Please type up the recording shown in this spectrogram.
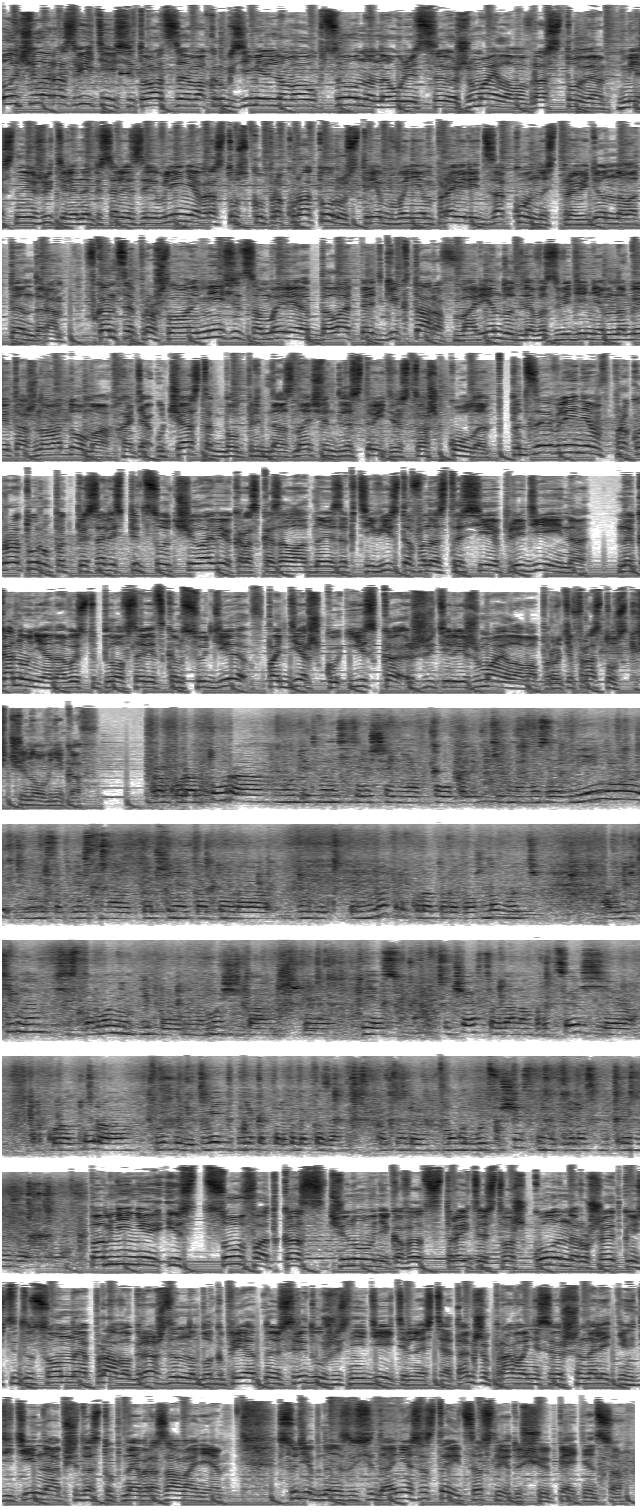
Получила развитие ситуация вокруг земельного аукциона на улице Жумайлова в Ростове. Местные жители написали заявление в ростовскую прокуратуру с требованием проверить законность проведенного тендера. В конце прошлого месяца мэрия отдала 5 гектаров в аренду для возведения многоэтажного дома, хотя участок был предназначен для строительства школы. Под заявлением в прокуратуру подписались 500 человек, рассказала одна из активистов Анастасия Придейна. Накануне она выступила в советском суде в поддержку иска жителей Жмайлова против ростовских чиновников. Прокуратура будет выносить решение по коллективному заявлению, и, соответственно, то решение, которое будет принимать прокуратура, должно быть объективным, всесторонним и полным. Мы считаем, что без участия в данном процессе прокуратура не будет иметь некоторых доказательств, которые могут быть существенны при рассмотрении заявления. По мнению истцов, отказ чиновников от строительства школы нарушает конституционное право граждан на благоприятную среду жизнедеятельности, а также право несовершеннолетних детей на общедоступное образование. Судебное заседание состоится в следующую пятницу.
